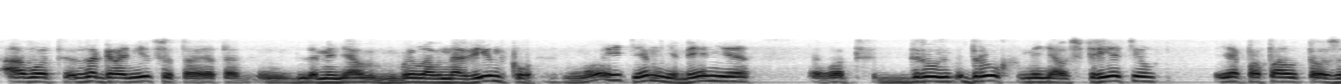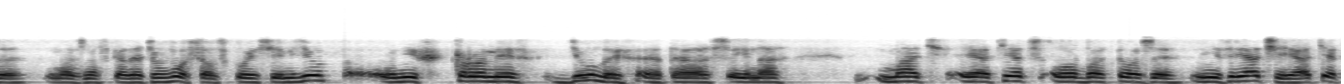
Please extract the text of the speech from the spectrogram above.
а вот за границу-то это для меня было в новинку. Ну и тем не менее, вот друг, друг меня встретил, я попал тоже, можно сказать, в ВОСовскую семью. У них, кроме Дюлы, это сына мать и отец оба тоже незрячие. Отец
